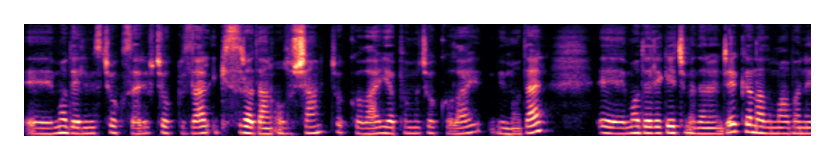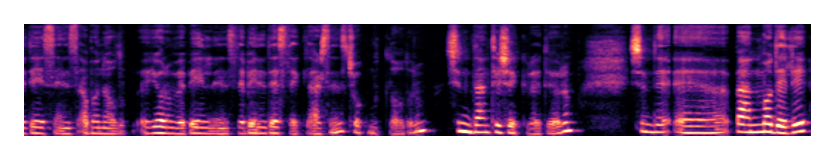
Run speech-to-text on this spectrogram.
Eee, modelimiz çok zarif, çok güzel. İki sıradan oluşan, çok kolay, yapımı çok kolay bir model. Eee, modele geçmeden önce kanalıma abone değilseniz abone olup e, yorum ve beğenilerinizle beni desteklerseniz çok mutlu olurum. Şimdiden teşekkür ediyorum. Şimdi eee, ben modeli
